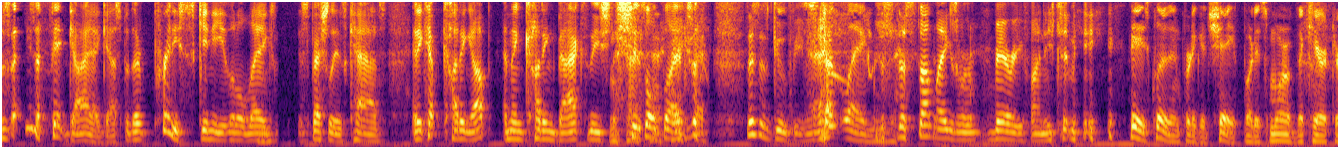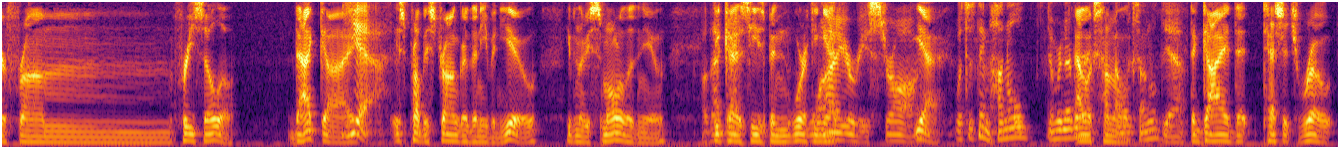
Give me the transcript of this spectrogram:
calves. He's a fit guy, I guess, but they're pretty skinny little legs, especially his calves. And he kept cutting up and then cutting back to these chiseled legs. this is goofy, man. Stunt legs. the stunt legs were very funny to me. Hey, he's clearly in pretty good shape, but it's more of the character from Free Solo. That guy Yeah. is probably stronger than even you, even though he's smaller than you, Oh, because he's been working at Wiry, strong. Yeah. What's his name? Hunold or whatever? Alex Honnold. Alex Honnold, yeah. the guy that Tesich wrote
